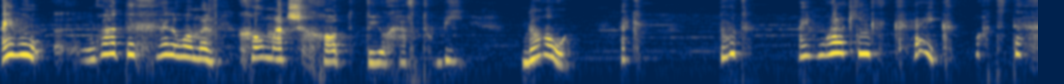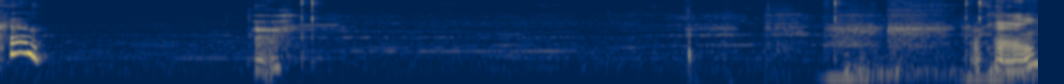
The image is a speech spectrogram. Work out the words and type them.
I'm... What the hell, woman? How much hot do you have to be? No! Like... Dude, I'm walking cake! What the hell? Uh... Okay...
